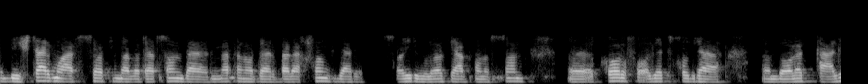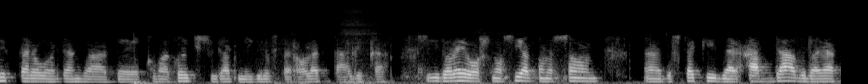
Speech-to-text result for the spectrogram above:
بیشتر مؤسسات مدرسان در نه تنها در بدخشان که در سایر ولایات افغانستان کار و فعالیت خود را به حالت تعلیق در آوردن و کمک که صورت می گرفت در حالت تعلیق است. اداره آشناسی افغانستان گفته که در ابده ولایت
